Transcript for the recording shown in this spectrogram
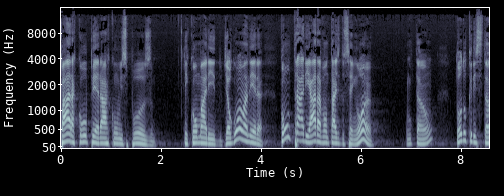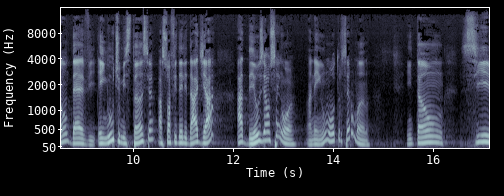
para cooperar com o esposo e com o marido, de alguma maneira contrariar a vontade do Senhor, então todo cristão deve, em última instância, a sua fidelidade a, a Deus e ao Senhor, a nenhum outro ser humano. Então, se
